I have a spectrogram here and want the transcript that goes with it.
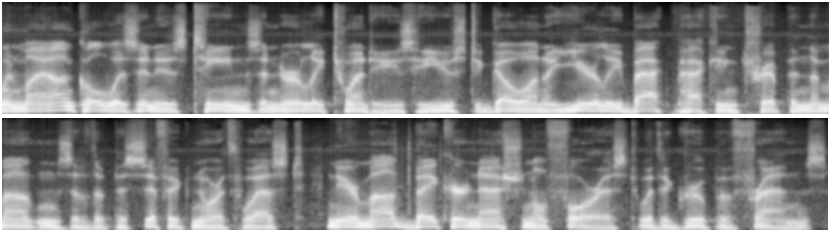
When my uncle was in his teens and early 20s, he used to go on a yearly backpacking trip in the mountains of the Pacific Northwest near Mount Baker National Forest with a group of friends.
